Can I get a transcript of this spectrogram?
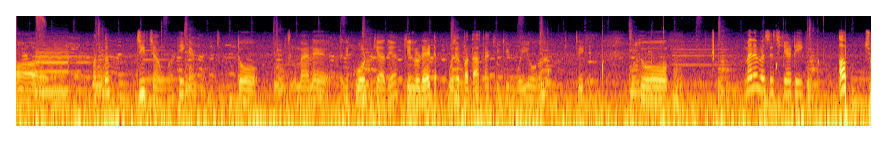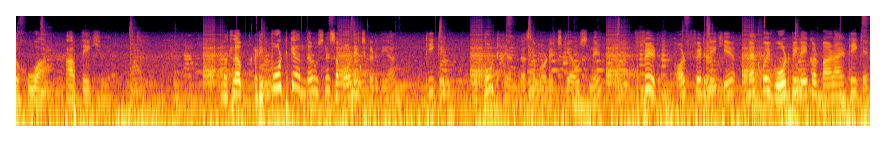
और मतलब जीत जाऊँगा, ठीक है? तो मैंने रिकॉर्ड किया दिया किलो रेड मुझे पता था क्योंकि वही होगा, ठीक है? तो मैंने मैसेज किया, ठीक है? अब जो हुआ, आप देखिए। मतलब रिपोर्ट के अंदर उसने सबॉर्डिनेट कर दिया, ठीक है? रिपोर्ट के अंदर सबॉर्डिनेट किया उसने। फिर, और फिर देखिए, मैं कोई वोट भी नहीं कर पा रहा है, ठीक है?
